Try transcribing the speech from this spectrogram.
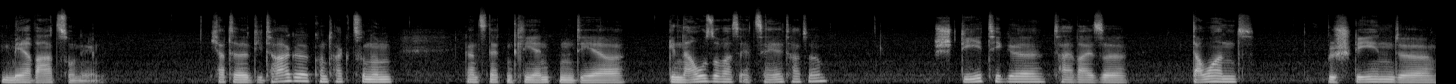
mehr wahrzunehmen. Ich hatte die Tage Kontakt zu einem ganz netten Klienten, der genau sowas erzählt hatte. Stetige, teilweise dauernd bestehende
